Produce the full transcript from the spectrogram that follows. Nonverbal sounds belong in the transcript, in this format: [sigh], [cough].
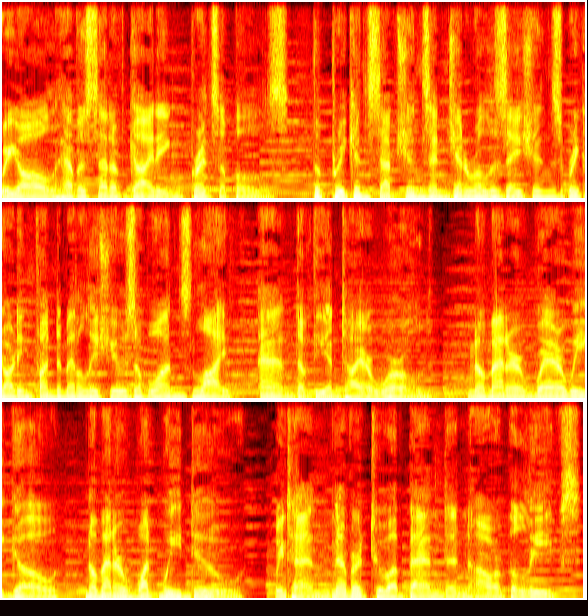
We all have a set of guiding principles, the preconceptions and generalizations regarding fundamental issues of one's life and of the entire world. No matter where we go, no matter what we do, we tend never to abandon our beliefs.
